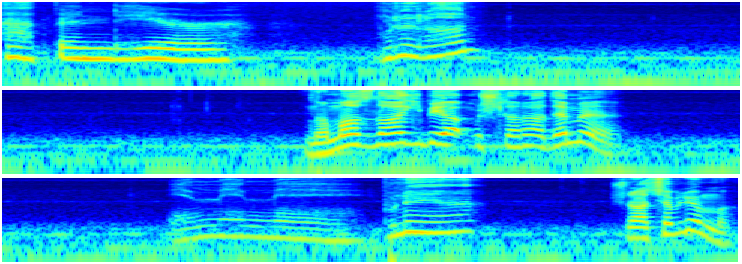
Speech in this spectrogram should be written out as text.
happened here? Bu ne lan? Namazlığa gibi yapmışlar ha değil mi? Allah Allah. Bu ne ya? Şunu açabiliyor mu?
